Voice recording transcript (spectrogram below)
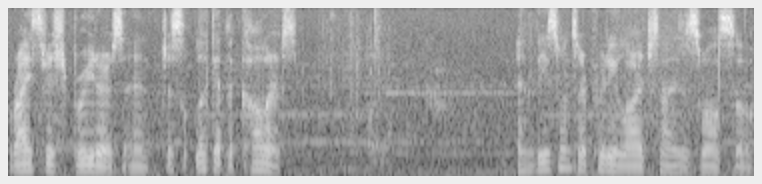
rice fish breeders and just look at the colors. And these ones are pretty large size as well, so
